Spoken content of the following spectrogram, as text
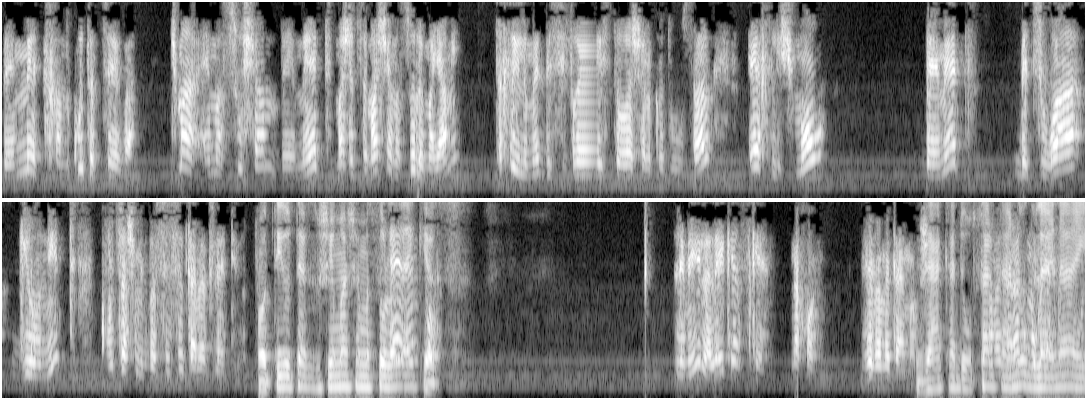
באמת חנקו את הצבע. תשמע, הם עשו שם באמת, מה, ש... מה שהם עשו למיאמי, צריך ללמד בספרי ההיסטוריה של הכדורסל, איך לשמור באמת בצורה גאונית קבוצה שמתבססת על אתלטיות. אותי יותר רשימה שהם עשו ללייקרס. למי? ללייקרס? כן, נכון. זה באמת היה. זה היה כדורסל תענוג לעיניים.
